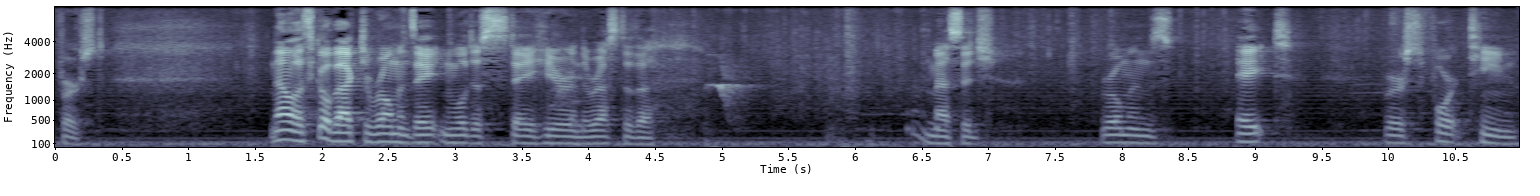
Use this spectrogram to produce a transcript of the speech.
first. Now let's go back to Romans 8 and we'll just stay here in the rest of the message. Romans 8, verse 14.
